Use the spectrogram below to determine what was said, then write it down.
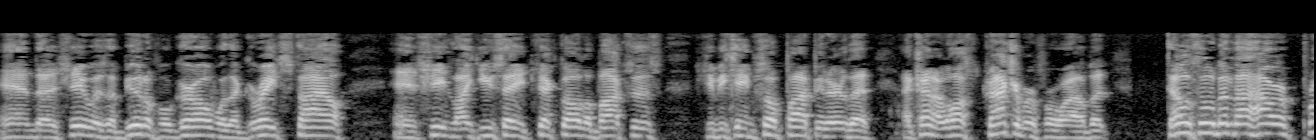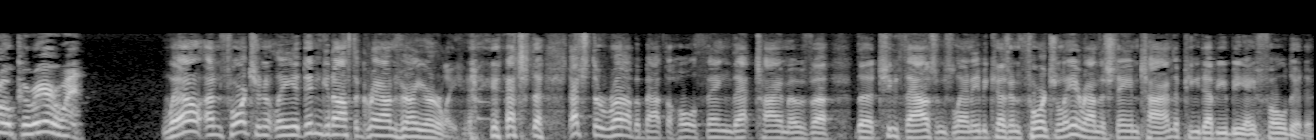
and uh, she was a beautiful girl with a great style. And she, like you say, checked all the boxes. She became so popular that I kind of lost track of her for a while. But tell us a little bit about how her pro career went. Well, unfortunately, it didn't get off the ground very early. that's the that's the rub about the whole thing that time of uh, the 2000s, Lenny, because unfortunately, around the same time, the PWBA folded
